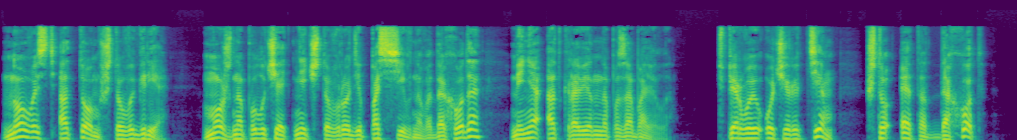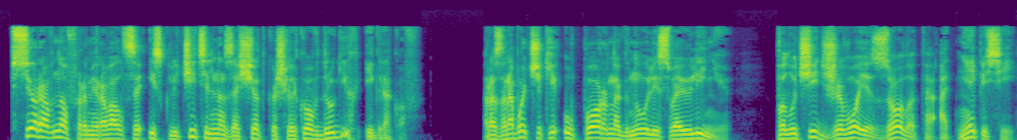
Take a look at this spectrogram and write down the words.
Новость о том, что в игре можно получать нечто вроде пассивного дохода, меня откровенно позабавило. В первую очередь тем, что этот доход все равно формировался исключительно за счет кошельков других игроков. Разработчики упорно гнули свою линию. Получить живое золото от неписей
